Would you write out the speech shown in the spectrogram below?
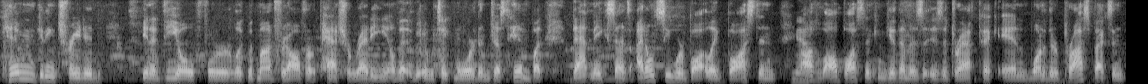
Him getting traded in a deal for like with Montreal for a Pacioretty, you know that it would take more than just him, but that makes sense. I don't see where Bo- like Boston Yeah. all, all Boston can give them is, is a draft pick and one of their prospects. And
